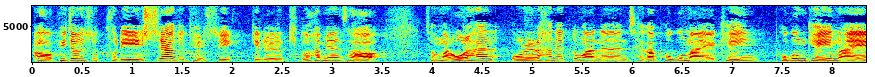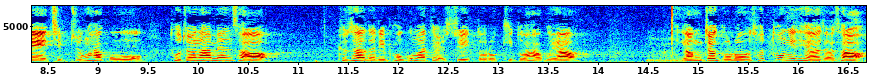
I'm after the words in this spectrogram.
어, 비전 스쿨이 시작이 될 수 있기를 기도하면서 정말 올 한 올 한 해 동안은 제가 복음화에 개인 복음 개인화에 집중하고 도전하면서 교사들이 복음화 될 수 있도록 기도하고요. 음, 영적으로 소통이 되어져서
